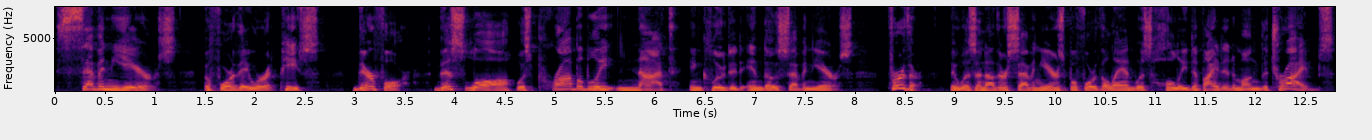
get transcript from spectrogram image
seven years before they were at peace. Therefore, this law was probably not included in those seven years. Further, there was another seven years before the land was wholly divided among the tribes.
